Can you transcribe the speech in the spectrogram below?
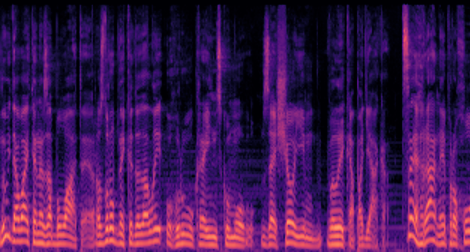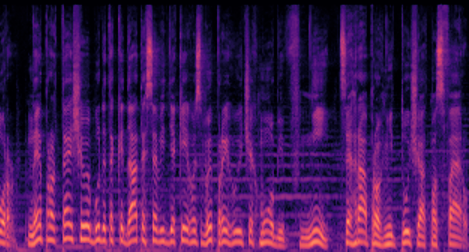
Ну і давайте не забувати, розробники додали у гру українську мову, за що їм велика подяка. Це гра не про хорор, не про те, що ви будете кидатися від якихось випригуючих мобів. Ні, це гра про гнітучу атмосферу,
